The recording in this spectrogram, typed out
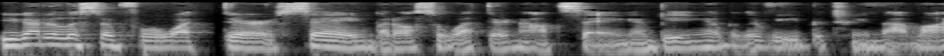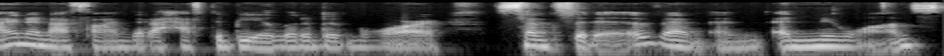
you got to listen for what they're saying, but also what they're not saying and being able to read between that line. And I find that I have to be a little bit more sensitive and, and, and nuanced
